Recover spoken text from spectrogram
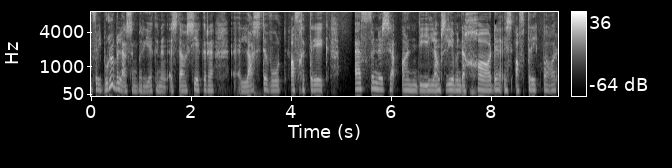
vir die boedelbelastingberekening is daar sekere uh, laste word afgetrek erfenisse aan die langslewende gade is aftrekbaar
